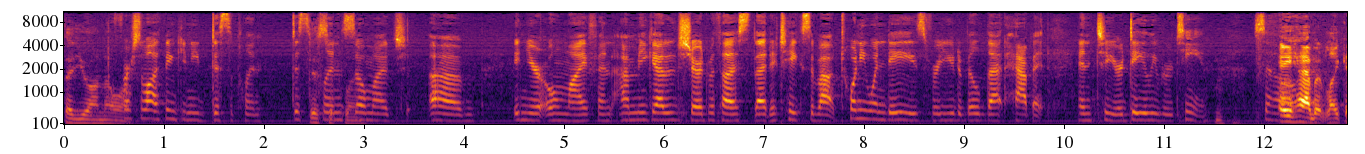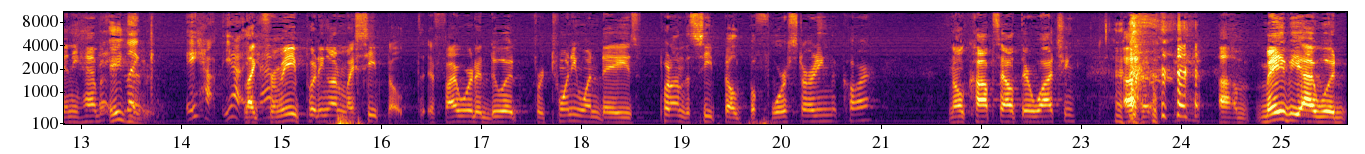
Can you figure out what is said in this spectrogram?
that you all know First of all, I think you need discipline. Discipline, Discipline. so much um, in your own life. And um, Miguel shared with us that it takes about 21 days for you to build that habit into your daily routine. So A habit, like any habit. A like habit. a habit, yeah. a Like for habit. me, putting on my seatbelt. If I were to do it for 21 days, put on the seatbelt before starting the car, no cops out there watching, uh, um, maybe I would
